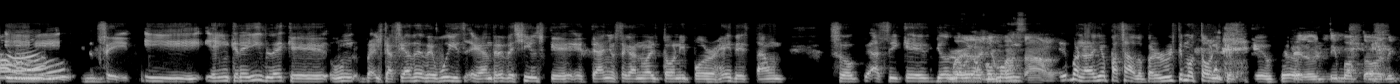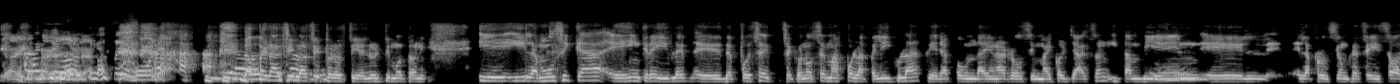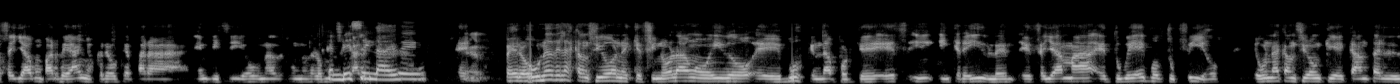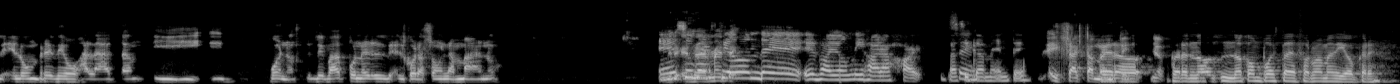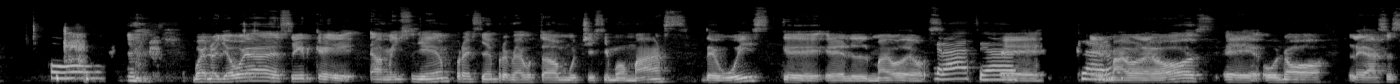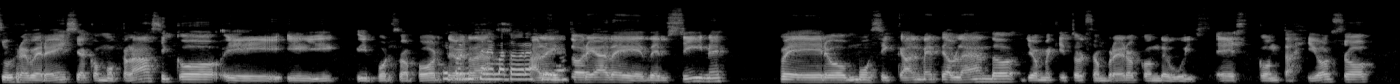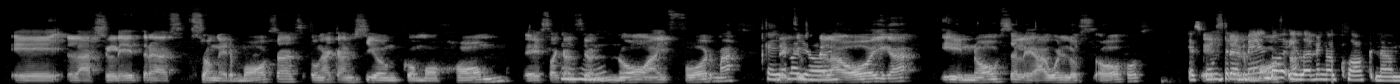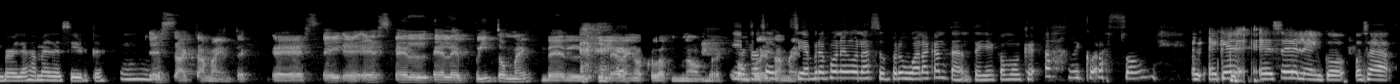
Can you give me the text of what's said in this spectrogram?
Y, sí, y, y es increíble que un- el que hacía de The Wiz, eh, Andrés de Shields, que este año se ganó el Tony por Hadestown, so, así que yo Bueno, lo el veo año como pasado. eh, bueno, el año pasado, pero el último Tony que, que- que- El último Tony. Ay, no Ay. No no pena decirlo así, pero sí, el último Tony. Y, y la música es increíble. eh, después se, se conoce más por la película, que era con Diana Ross y Michael Jackson, y también el- la producción que se hizo hace ya un par de años, creo que para NBC o una- uno de los NBC musicales. Live. Eh, pero una de las canciones que si no la han oído, eh, búsquenla porque es increíble. eh, se llama eh, To Be Able to Feel. Es una canción que canta el, el hombre de Ojalata y, y, bueno, le va a poner el, el corazón en las manos. Es su Realmente- versión de If I Only Had a Heart, básicamente. Exactamente. Pero, pero no, no compuesta de forma mediocre. Oh, Bueno, yo voy a decir que a mí siempre, siempre me ha gustado muchísimo más The Wiz que el Mago de Oz. gracias. Eh, Claro. El Mago de Oz, eh, uno le hace su reverencia como clásico y, y- y por su aporte, por ¿verdad? A la historia de- del cine, pero musicalmente hablando, yo me quito el sombrero con The Wiz. Es contagioso, eh, las letras son hermosas, una canción como Home, esa canción Ujú. no hay forma que de que usted la oiga y no se le agua en los ojos. Es un es tremendo hermosa. 11 o'clock number, déjame decirte. Ujú. Exactamente. Es, eh, es el, el epítome del 11 o'clock number. Y entonces completamente. siempre ponen una súper buena cantante y es como que, ah, mi corazón. Es que ese elenco, o sea,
